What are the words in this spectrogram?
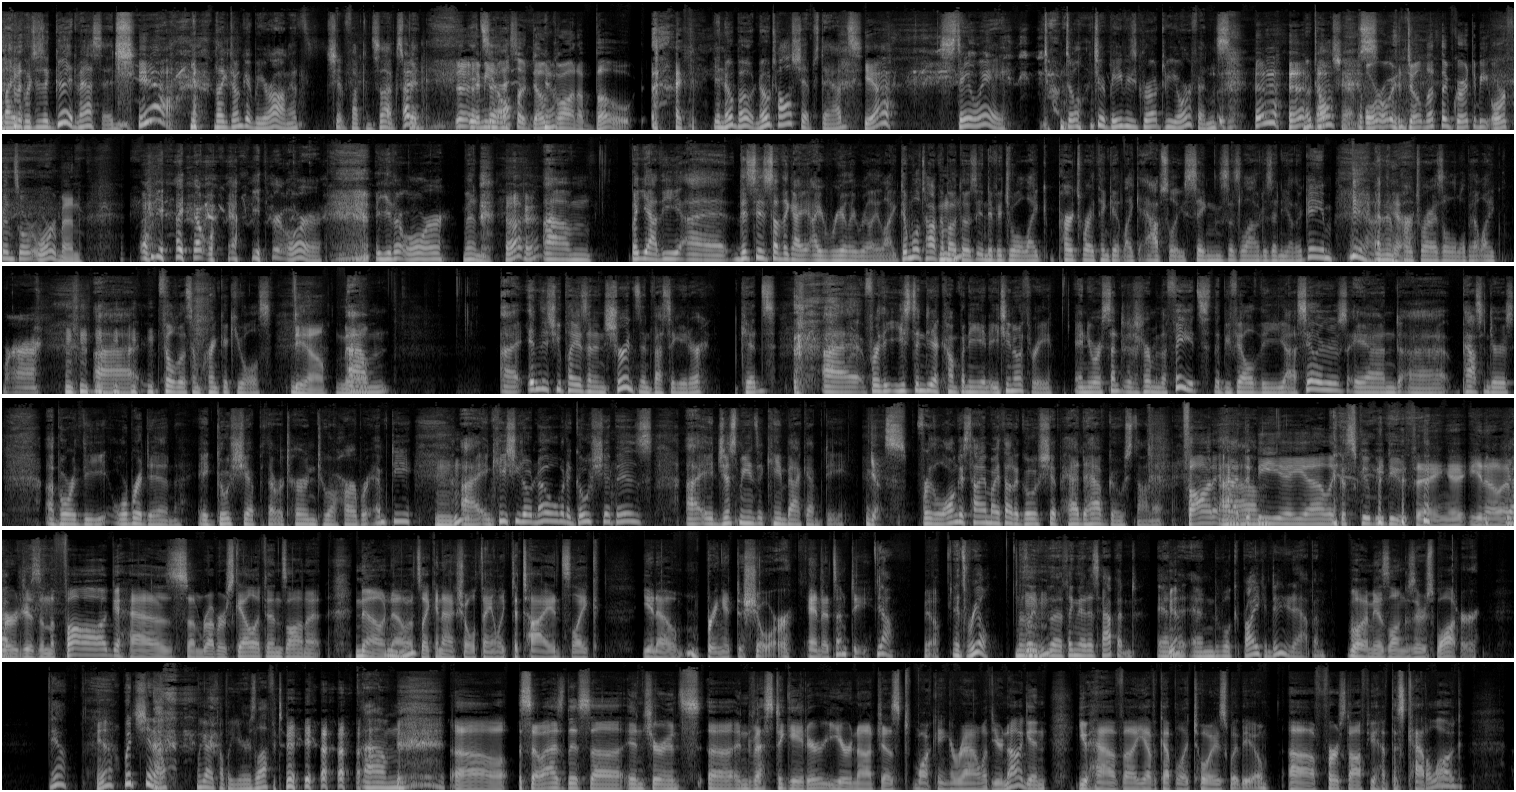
like, which is a good message. Yeah. like, don't get me wrong. That shit fucking sucks. But I, I mean, uh, also don't you know, go on a boat. yeah, no boat, no tall ships, dads. Yeah. Stay away. Don't, don't let your babies grow up to be orphans. No tall ships. Or don't let them grow up to be orphans or oarmen. yeah, yeah, either or. Either or men. Okay. Um, but yeah, the uh, this is something I, I really really liked, and we'll talk about mm-hmm. those individual like parts where I think it like absolutely sings as loud as any other game, yeah, and then yeah. parts where it's a little bit like uh, filled with some crankicules. Yeah, no. Um, uh, in this, you play as an insurance investigator kids, uh, for the East India Company in 1803, and you are sent to determine the fates that befell the uh, sailors and uh, passengers aboard the Obra Dinn, a ghost ship that returned to a harbor empty. Mm-hmm. Uh, in case you don't know what a ghost ship is, uh, it just means it came back empty. Yes. For the longest time, I thought a ghost ship had to have ghost on it. Thought it had um, to be a uh, like a Scooby Doo thing. It, you know, emerges in the fog, has some rubber skeletons on it. No, no, mm-hmm. it's like an actual thing. Like the tides, like you know, bring it to shore and it's empty. Yeah. Yeah. It's real. It's mm-hmm. like the thing that has happened and, yeah. and will probably continue to happen. Well, I mean, as long as there's water. Yeah. Yeah. Which, you know, we got a couple years left. yeah. Um, oh, so as this uh, insurance uh, investigator, you're not just walking around with your noggin. You have uh, you have a couple of toys with you. Uh, first off, you have this catalog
